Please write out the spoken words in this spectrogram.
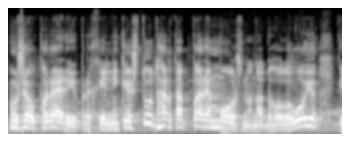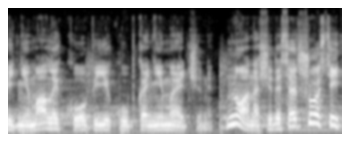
Уже в перерві прихильники Штутгарта переможно над головою піднімали копії Кубка Німеччини. Ну а на 66-й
